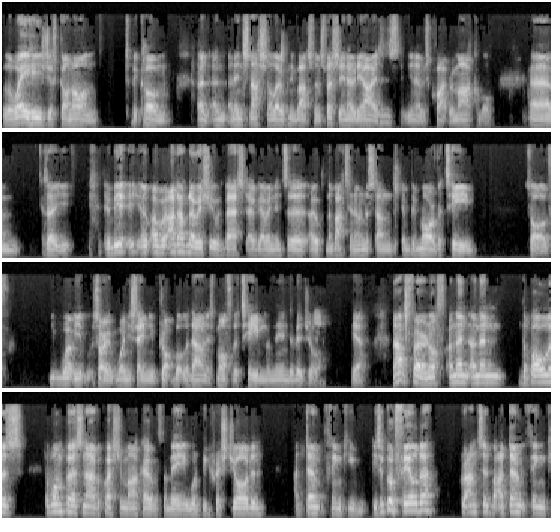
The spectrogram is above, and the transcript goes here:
But the way he's just gone on to become an, an, an international opening batsman, especially in ODIs, is you know is quite remarkable. Um, so it'd be, I'd have no issue with Bairstow going into open the batting. I understand it'd be more of a team sort of. What you, sorry, when you're saying you've dropped Buttler down, it's more for the team than the individual. Yeah. That's fair enough. And then and then the bowlers. The one person I have a question mark over for me would be Chris Jordan. I don't think he he's a good fielder, granted, but I don't think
